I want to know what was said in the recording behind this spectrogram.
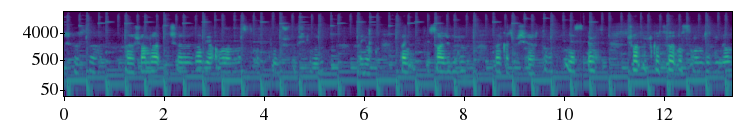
Dışarısı. Ha, şu anda dışarıda bir havalanma sistemi kurmuştu bir şey gördüm. Ha yok. Ben sadece gözüm ben kaçmış ya. Tamam. Neyse evet. Şu an üst katı nasıl alacağız bilmiyorum.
